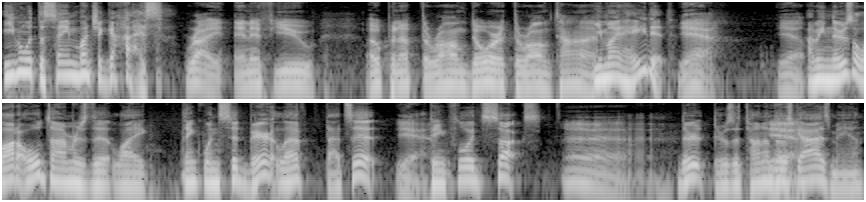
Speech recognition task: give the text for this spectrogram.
even with the same bunch of guys. Right. And if you open up the wrong door at the wrong time, You might hate it. Yeah. Yeah. I mean, there's a lot of old timers that like think when Syd Barrett left, that's it. yeah. Pink Floyd sucks. Uh, There, there's a ton of those guys, man.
